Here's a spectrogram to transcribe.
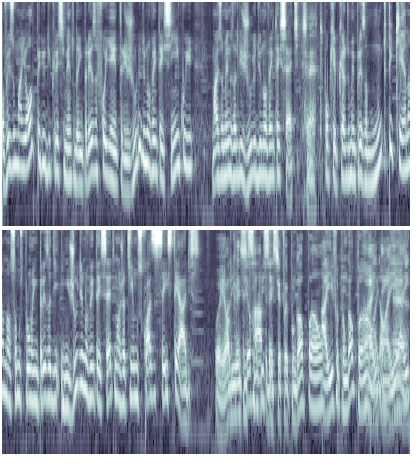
Talvez o maior período de crescimento da empresa foi entre julho de 95 e mais ou menos ali julho de 97. Certo. Por quê? Porque era de uma empresa muito pequena, nós fomos para uma empresa de. Em julho de 97, nós já tínhamos quase seis teares. Foi, Ali cresceu e rápido. Aí você foi para um galpão. Aí foi para um galpão. Aí, não, tem- aí, é. aí,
